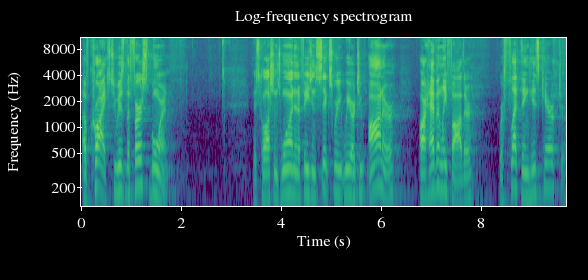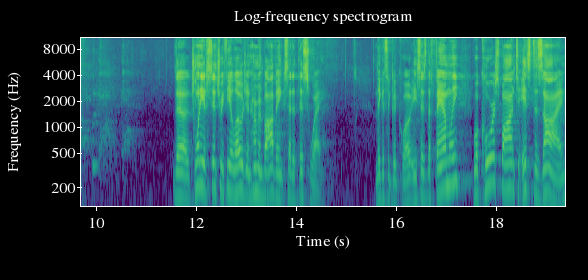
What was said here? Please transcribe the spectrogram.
of Christ, who is the firstborn. As Colossians 1 and Ephesians 6, we, we are to honor our Heavenly Father, reflecting His character. The 20th century theologian Herman Bavinck said it this way. I think it's a good quote. He says, The family will correspond to its design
